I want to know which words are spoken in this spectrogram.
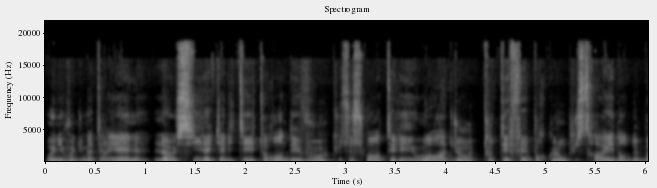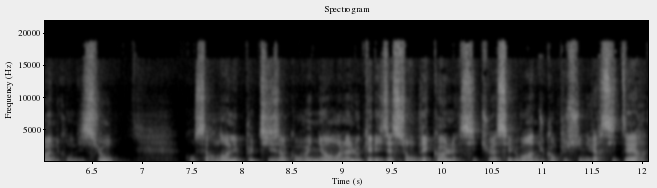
Au niveau du matériel, là aussi la qualité est au rendez-vous, que ce soit en télé ou en radio, tout est fait pour que l'on puisse travailler dans de bonnes conditions. Concernant les petits inconvénients, la localisation de l'école, située assez loin du campus universitaire,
